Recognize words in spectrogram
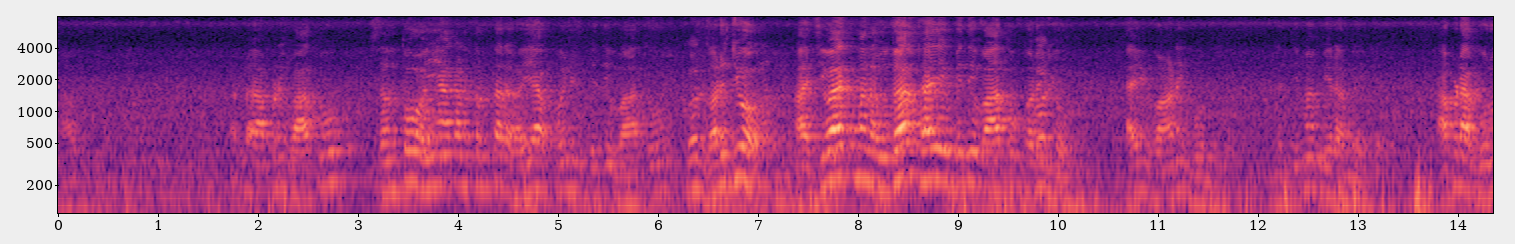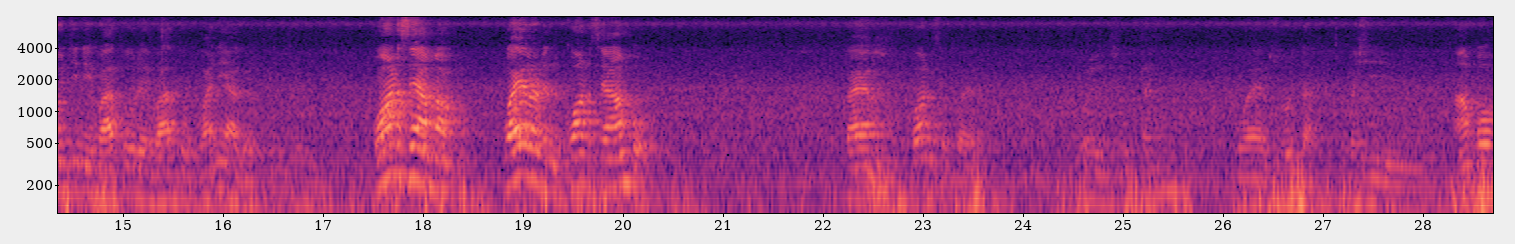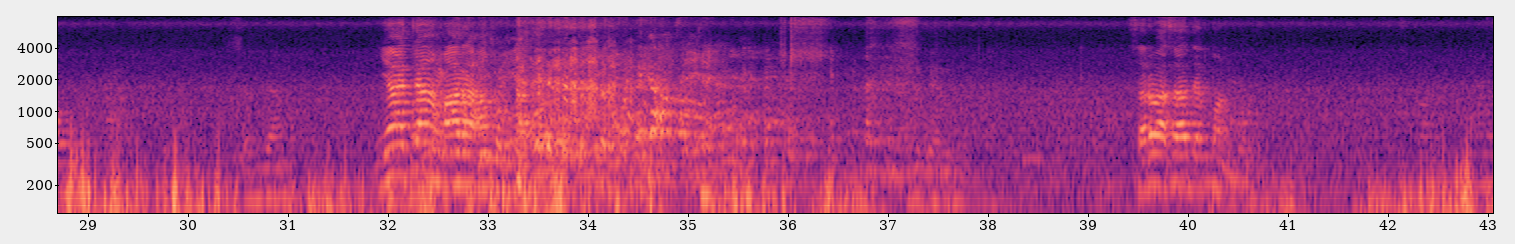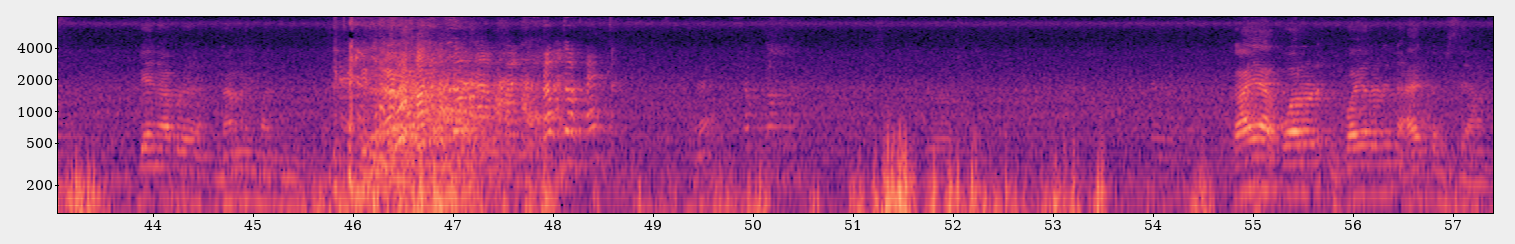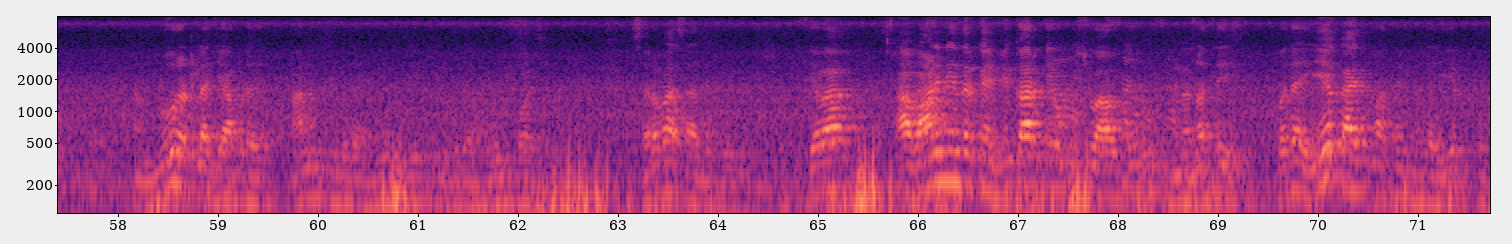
ભાવતી. એટલે આપણી વાતો સંતો અહીંયા આગળ તમ તારે હૈયા ખોલીને બધી વાતો કરજો. આ જીવાત્માને ઉદ્ધાર થાય એ બધી વાતો કરજો. આવી વાણી બોલજો. એટલે તેમાં મીરાબાઈ કહે આપણા ગુરુજીની વાતો રે વાતો કોની આગળ કોણ છે આમાં? કોયલ ને કોણ છે આંબો? કાયમ કોણ છે કોયલ? કોયલ સુરતા પછી આંબો? ન્યા ચા મારા સર્વા સાથે કોણ બોલે? બેન, આપણે નામણી માંથી કાયા કોરડ કોયરણી ને આયતમ છે આમ નૂર એટલે જે આપણે આનંદથી બધા નૂર દેખી બધા બોલી છે સર્વા સાધે બોલી તેવા આ વાણીની અંદર કંઈ વિકાર કે એવું કશું આવતું નથી. બધા એક આયતમાં થઈને બધા એક થઈ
